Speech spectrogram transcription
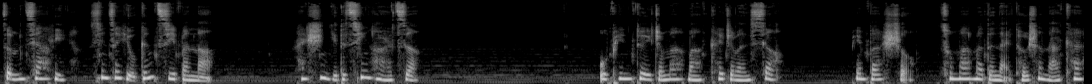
咱们家里现在有根鸡巴呢，还是你的亲儿子。”我边对着妈妈开着玩笑，边把手从妈妈的奶头上拿开。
